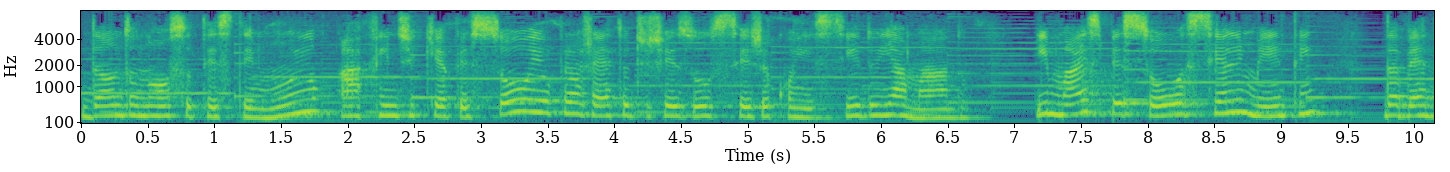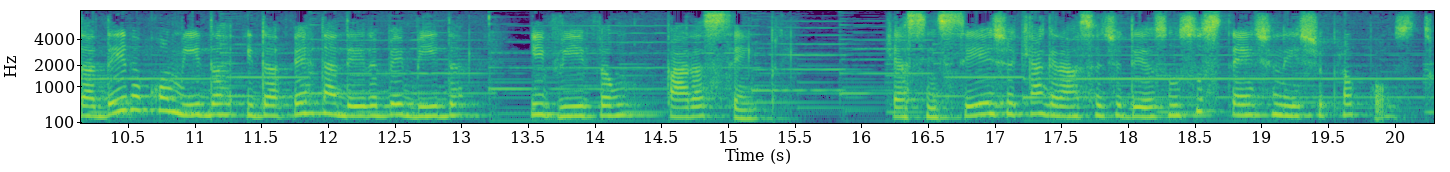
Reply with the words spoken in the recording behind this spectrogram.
dando nosso testemunho a fim de que a pessoa e o projeto de Jesus seja conhecido e amado, e mais pessoas se alimentem da verdadeira comida e da verdadeira bebida e vivam para sempre. Que assim seja, que a graça de Deus nos sustente neste propósito.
